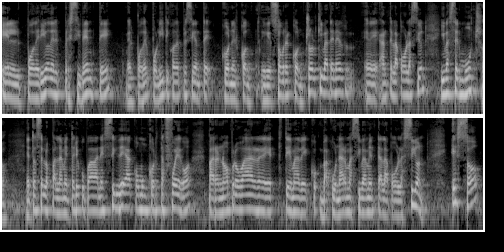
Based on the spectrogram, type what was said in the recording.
el poderío del presidente, el poder político del presidente con el eh, sobre el control que iba a tener eh, ante la población iba a ser mucho. Entonces los parlamentarios ocupaban esa idea como un cortafuego para no aprobar este tema de vacunar masivamente a la población. Eso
